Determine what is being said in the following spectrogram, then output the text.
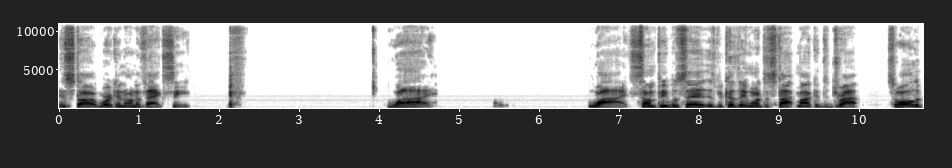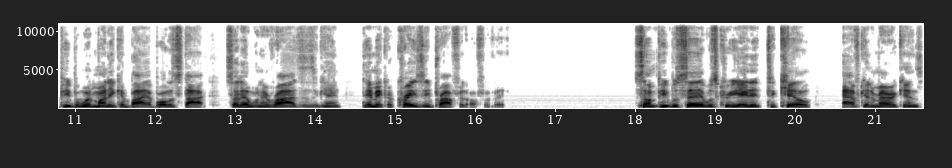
and start working on a vaccine? Why? Why? Some people said it's because they want the stock market to drop so all the people with money can buy up all the stock so that when it rises again, they make a crazy profit off of it. Some people say it was created to kill African Americans,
